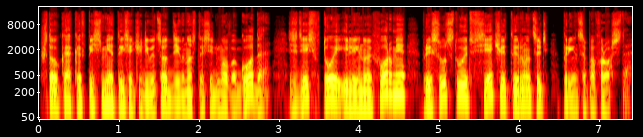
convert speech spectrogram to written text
что, как и в письме 1997 года, здесь в той или иной форме присутствуют все 14 принципов роста.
